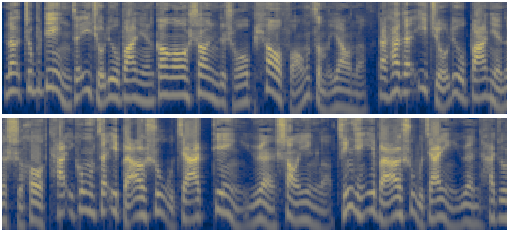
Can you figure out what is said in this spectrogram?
那这部电影在一九六八年刚刚上映的时候，票房怎么样呢？那它在一九六八年的时候，它一共在一百二十五家电影院上映了，仅仅一百二十五家影院，它就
